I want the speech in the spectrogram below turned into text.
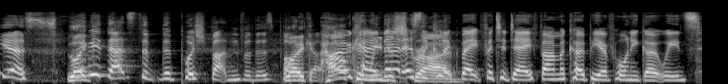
Yes. Like, Maybe that's the, the push button for this podcast. like how okay, can we that is describe? the clickbait for today. Pharmacopoeia of horny goat weeds.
